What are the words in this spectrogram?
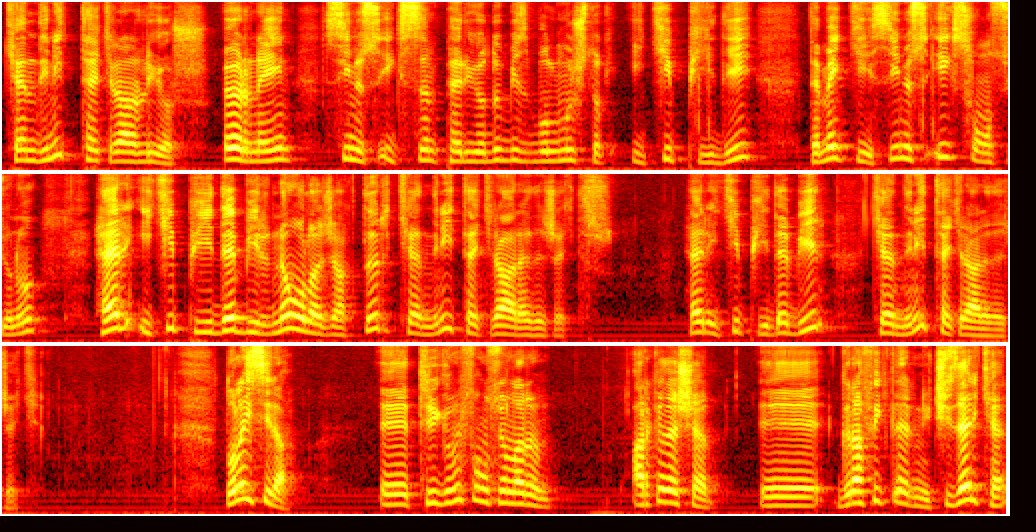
kendini tekrarlıyor. Örneğin sinüs x'in periyodu biz bulmuştuk 2 pi'di. Demek ki sinüs x fonksiyonu her 2 pi'de bir ne olacaktır? Kendini tekrar edecektir. Her 2 pi'de bir kendini tekrar edecek. Dolayısıyla e, trigonometrik fonksiyonların arkadaşlar e, grafiklerini çizerken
